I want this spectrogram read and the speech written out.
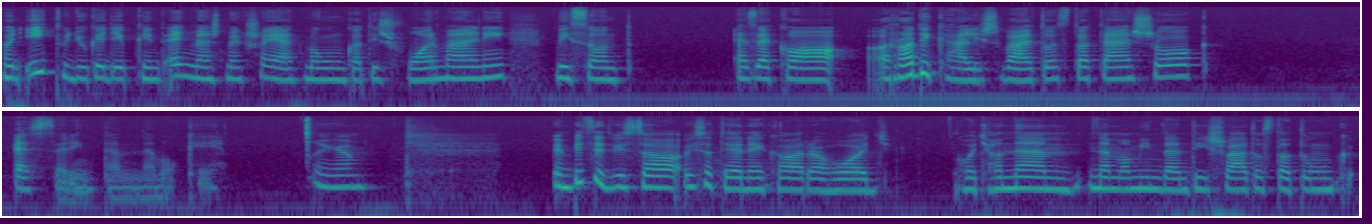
hogy így tudjuk egyébként egymást meg saját magunkat is formálni, viszont ezek a radikális változtatások, ez szerintem nem oké. Okay. Igen. Én picit vissza, visszatérnék arra, hogy hogyha nem, nem a mindent is változtatunk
